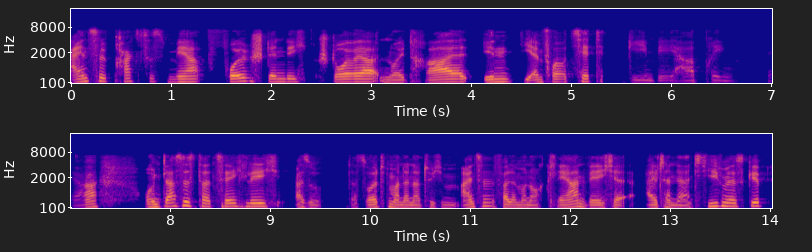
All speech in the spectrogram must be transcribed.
Einzelpraxis mehr vollständig steuerneutral in die MVZ GmbH bringen. Ja, und das ist tatsächlich, also das sollte man dann natürlich im Einzelfall immer noch klären, welche Alternativen es gibt.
